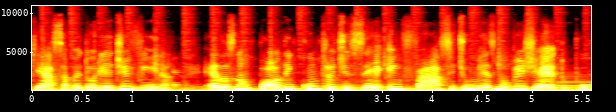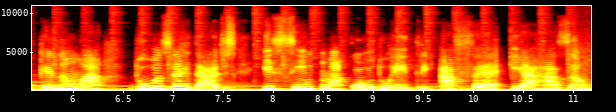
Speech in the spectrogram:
que é a sabedoria divina elas não podem contradizer em face de um mesmo objeto, porque não há duas verdades, e sim um acordo entre a fé e a razão.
